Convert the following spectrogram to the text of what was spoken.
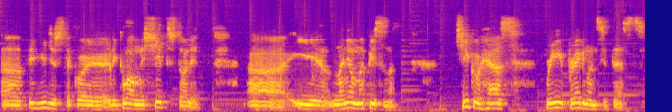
э, ты видишь такой рекламный щит, что ли, э, и на нем написано Chico has pre-pregnancy tests.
